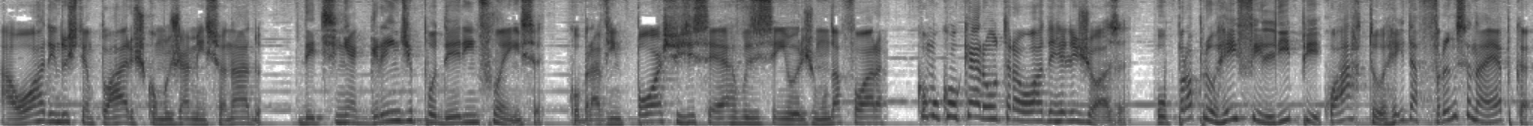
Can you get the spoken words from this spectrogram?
a Ordem dos Templários, como já mencionado, detinha grande poder e influência, cobrava impostos de servos e senhores mundo afora, como qualquer outra ordem religiosa. O próprio rei Felipe IV, rei da França na época,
